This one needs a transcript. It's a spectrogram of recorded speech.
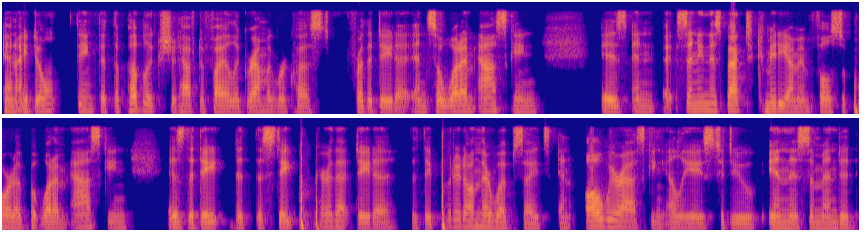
And I don't think that the public should have to file a GRAMA request for the data. And so what I'm asking is, and uh, sending this back to committee, I'm in full support of, but what I'm asking is the date, that the state prepare that data, that they put it on their websites, and all we're asking LEAs to do in this amended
